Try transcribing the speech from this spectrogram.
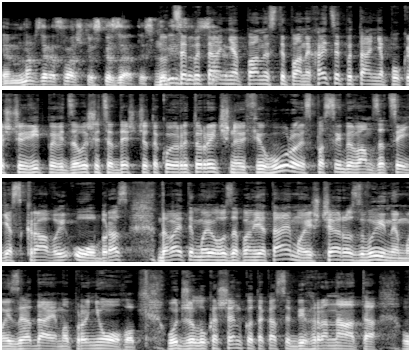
нам зараз важко сказати. Ну, це за все- питання, пане Степане. Хай це питання поки що відповідь залишиться дещо такою риторичною фігурою. Спасибі вам за цей яскравий образ. Давайте ми його запам'ятаємо і ще розвинемо і згадаємо про нього. Отже, Лукашенко така собі граната у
